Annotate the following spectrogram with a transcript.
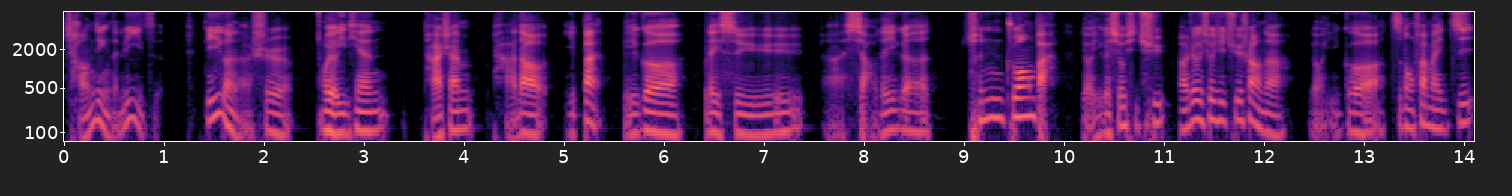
场景的例子。第一个呢，是我有一天爬山。爬到一半，一个类似于啊小的一个村庄吧，有一个休息区，然后这个休息区上呢有一个自动贩卖机，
